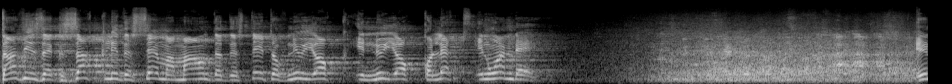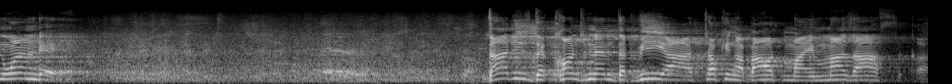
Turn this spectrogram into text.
That is exactly the same amount that the state of New York in New York collects in one day. In one day. That is the continent that we are talking about, my mother Africa.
